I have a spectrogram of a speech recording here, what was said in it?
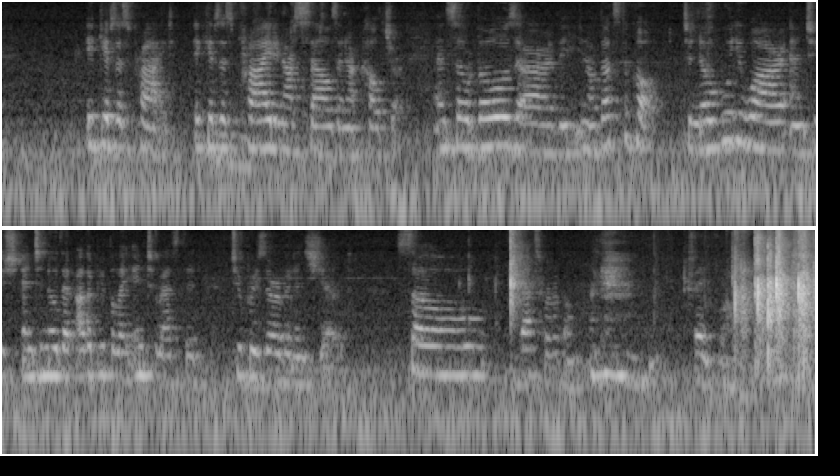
it gives us pride. It gives us pride in ourselves and our culture. And so those are the, you know, that's the goal, to know who you are and to, and to know that other people are interested to preserve it and share it. So that's where we're going. Okay. Thank you.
